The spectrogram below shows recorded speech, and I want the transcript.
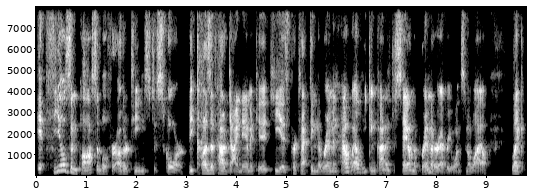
it feels impossible for other teams to score because of how dynamic he is protecting the rim and how well he can kind of just stay on the perimeter every once in a while. Like,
